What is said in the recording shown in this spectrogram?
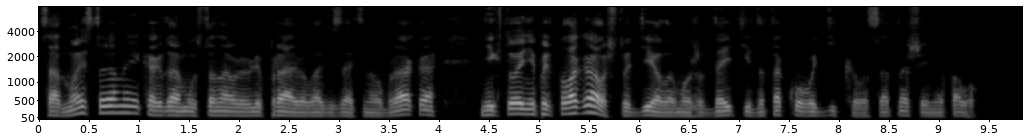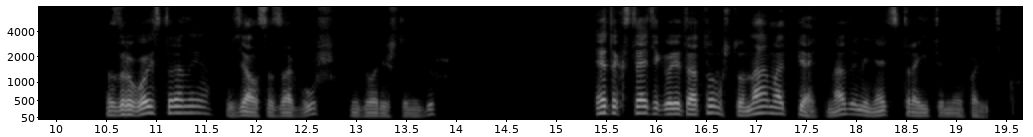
С одной стороны, когда мы устанавливали правила обязательного брака, никто и не предполагал, что дело может дойти до такого дикого соотношения полов. С другой стороны, взялся за гуш, не говори, что не дюш. Это, кстати, говорит о том, что нам опять надо менять строительную политику.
